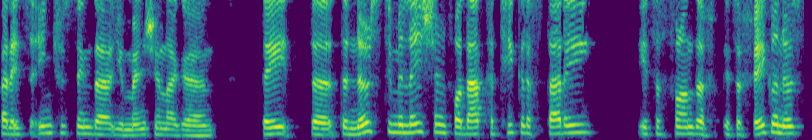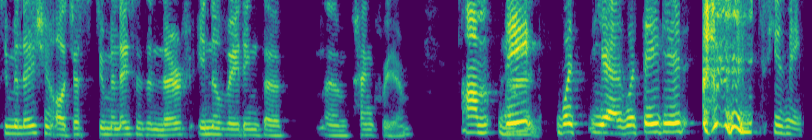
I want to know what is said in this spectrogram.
but it's interesting that you mentioned like uh, they the the nerve stimulation for that particular study it's a from the it's a vagal nerve stimulation or just stimulating the nerve innervating the um, pancreas. Um, they what yeah what they did, excuse me,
